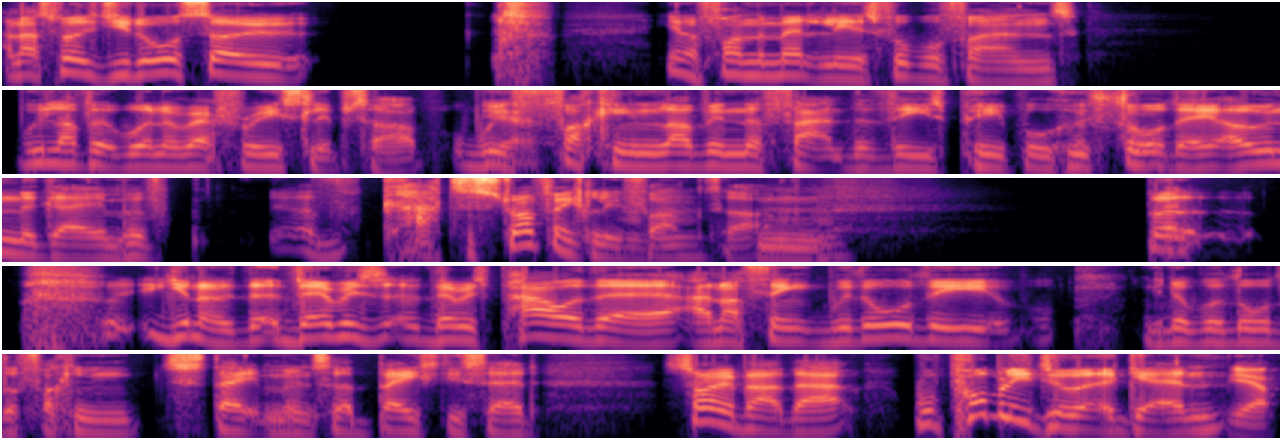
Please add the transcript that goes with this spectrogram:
And I suppose you'd also, you know, fundamentally as football fans, we love it when a referee slips up. We're Yeah. fucking loving the fact that these people who thought they owned the game have, have catastrophically Mhm. fucked up. Mm. But you know, there is there is power there, and I think with all the you know with all the fucking statements that basically said, "Sorry about that, we'll probably do it again." Yep.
